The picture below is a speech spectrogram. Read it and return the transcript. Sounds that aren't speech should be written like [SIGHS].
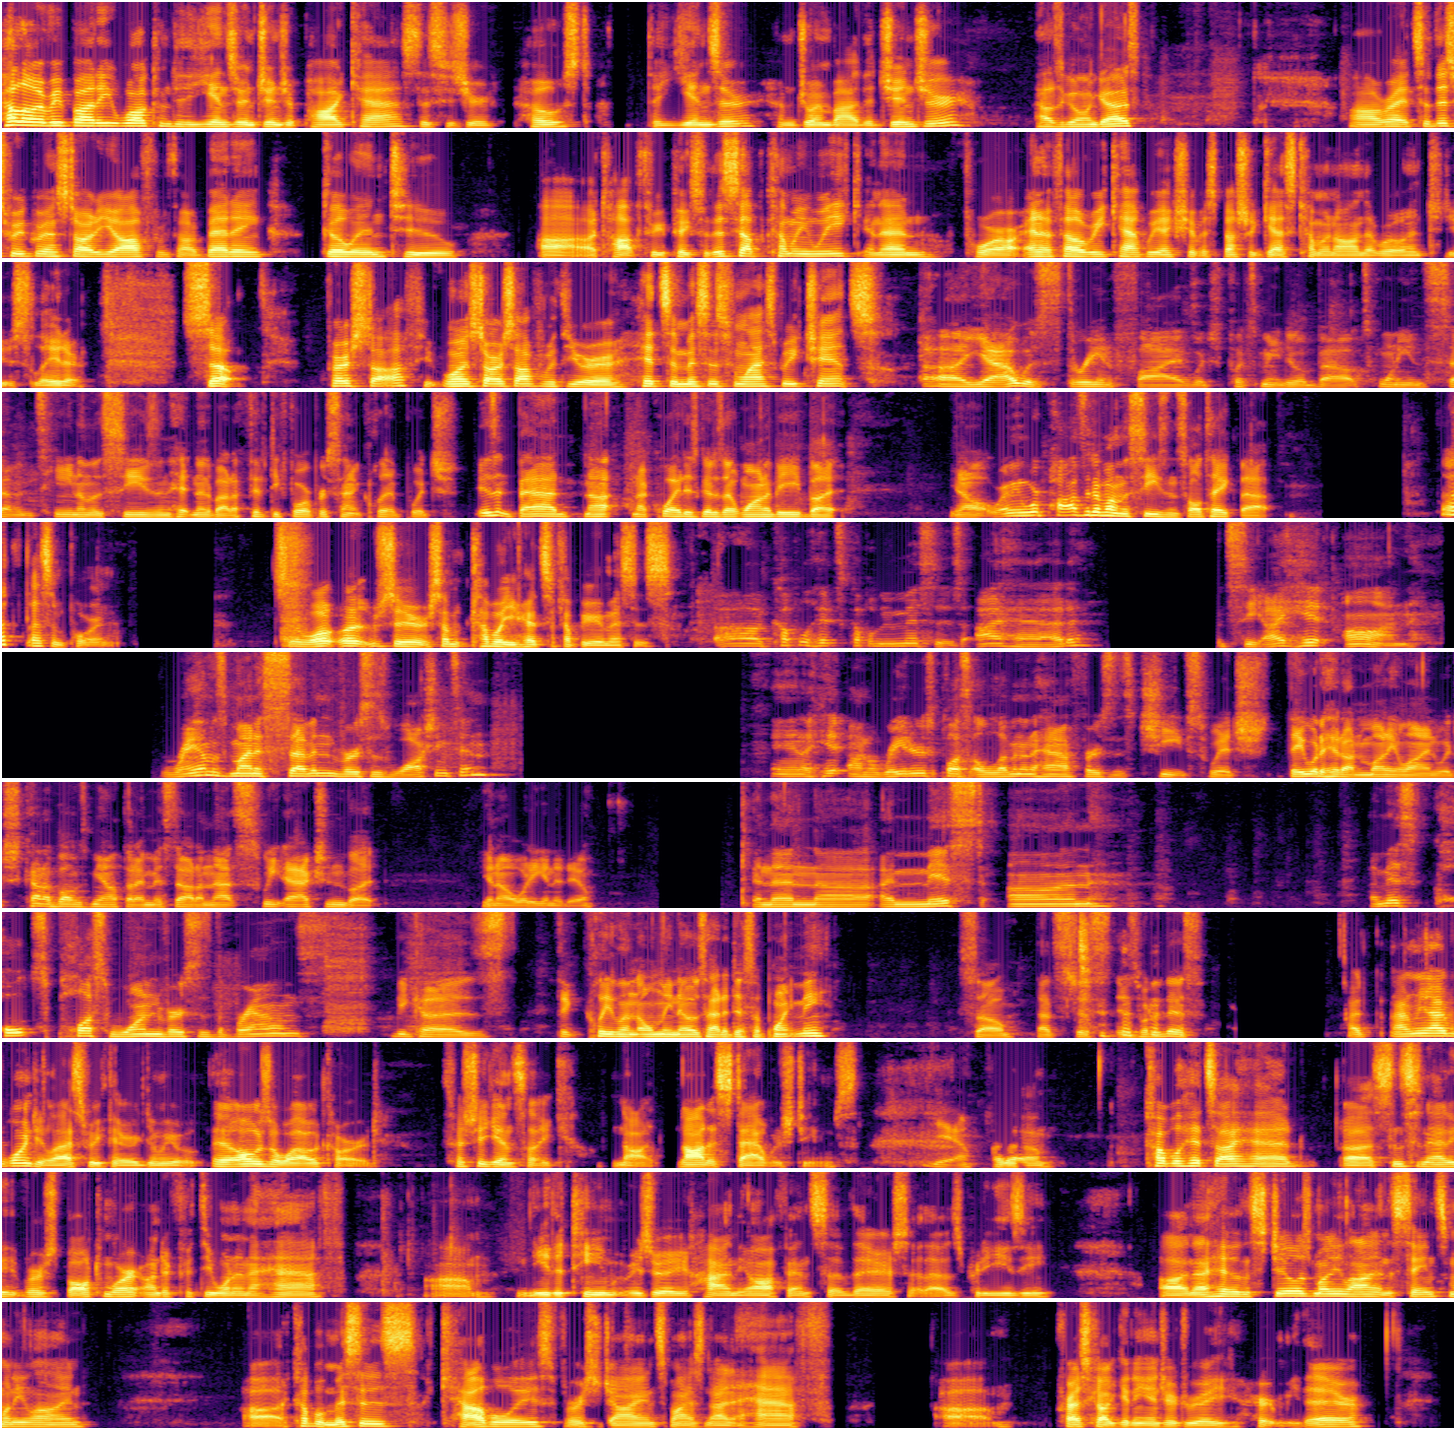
Hello, everybody. Welcome to the Yinzer and Ginger podcast. This is your host, the Yinzer. I'm joined by the Ginger. How's it going, guys? All right. So this week we're going to start you off with our betting, go into uh, our top three picks for this upcoming week, and then for our NFL recap, we actually have a special guest coming on that we'll introduce later. So first off, you want to start us off with your hits and misses from last week, Chance? Uh, yeah, I was three and five, which puts me into about twenty and seventeen on the season, hitting at about a fifty-four percent clip, which isn't bad. Not not quite as good as I want to be, but you know, I mean, we're positive on the season, so I'll take that. That's that's important. So what, was your some couple of your hits, a couple of your misses? Uh, a couple of hits, a couple misses. I had, let's see, I hit on Rams minus seven versus Washington and I hit on Raiders plus 11 and a half versus Chiefs, which they would have hit on money line, which kind of bums me out that I missed out on that sweet action, but you know, what are you going to do? And then uh, I missed on I missed Colts plus 1 versus the Browns because the Cleveland only knows how to disappoint me. So, that's just is what it is. [LAUGHS] I I mean, I warned you last week they were going to be always a wild card, especially against like not not established teams. Yeah. But a um, couple hits I had uh, Cincinnati versus Baltimore under 51 and a half. Um, neither team was really high on the offensive there, so that was pretty easy. Uh, and I hit the Steelers money line and the Saints money line. Uh, a couple misses: Cowboys versus Giants minus nine and a half. Um, Prescott getting injured really hurt me there.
